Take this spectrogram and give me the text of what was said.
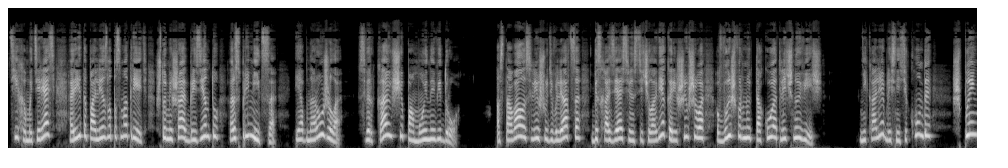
Тихо матерясь, Рита полезла посмотреть, что мешает брезенту распрямиться, и обнаружила сверкающее помойное ведро. Оставалось лишь удивляться бесхозяйственности человека, решившего вышвырнуть такую отличную вещь. Не колеблясь ни секунды, Шпынь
